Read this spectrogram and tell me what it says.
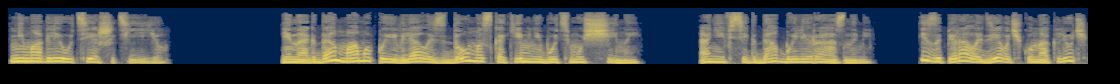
не могли утешить ее. Иногда мама появлялась дома с каким-нибудь мужчиной. Они всегда были разными. И запирала девочку на ключ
